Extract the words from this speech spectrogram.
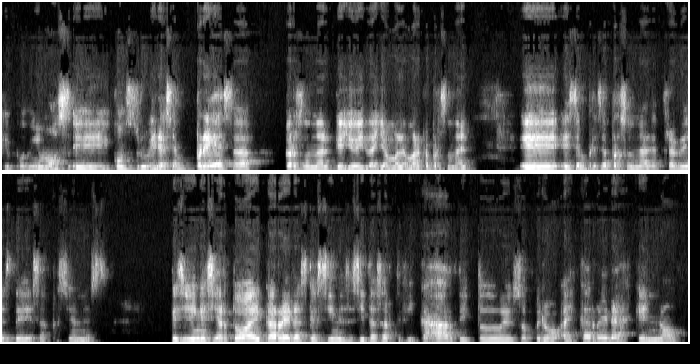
que podemos eh, construir esa empresa personal, que yo la llamo la marca personal, eh, esa empresa personal a través de esas pasiones. Que si bien es cierto, hay carreras que sí necesitas certificarte y todo eso, pero hay carreras que no.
